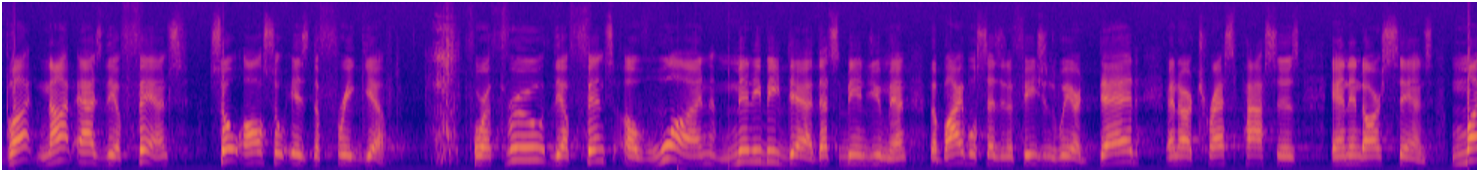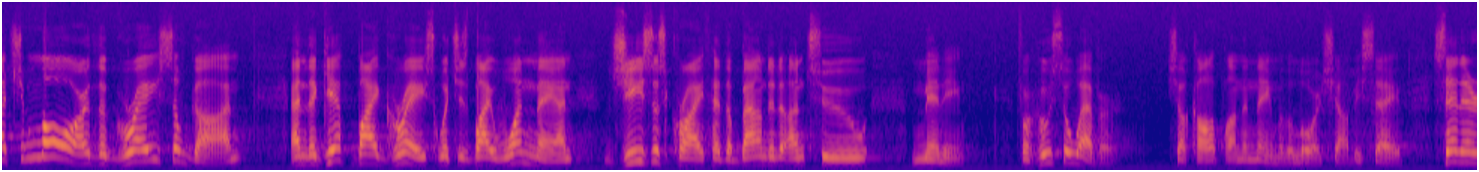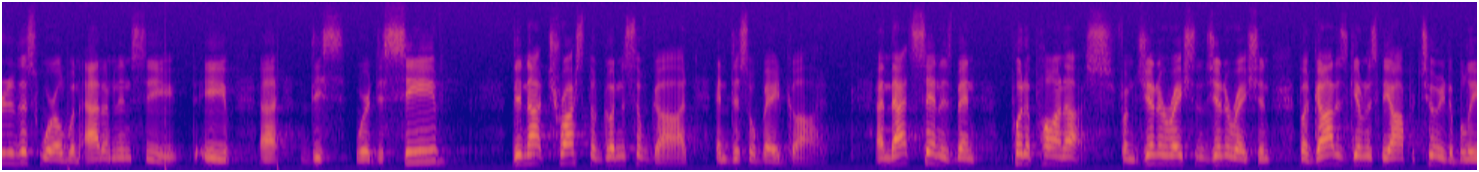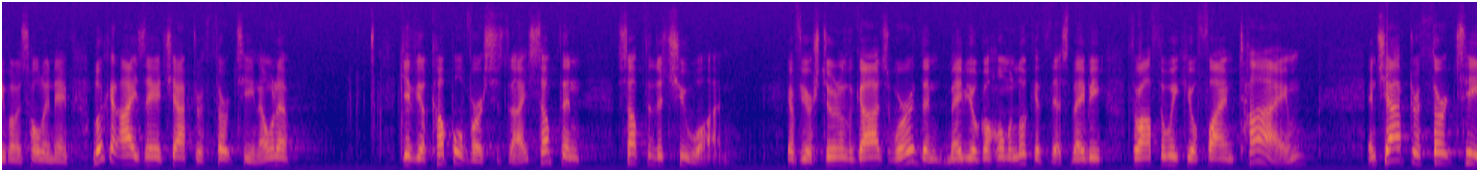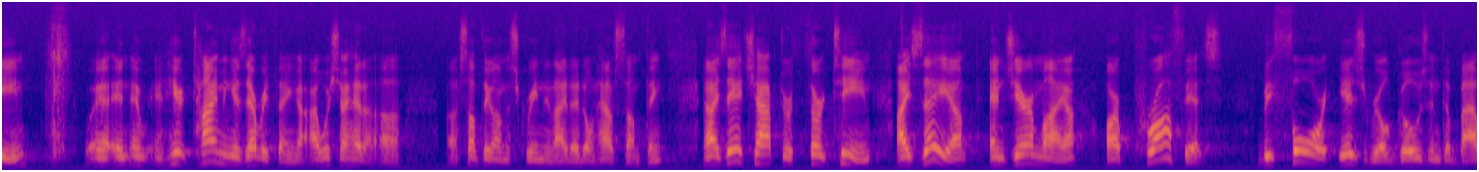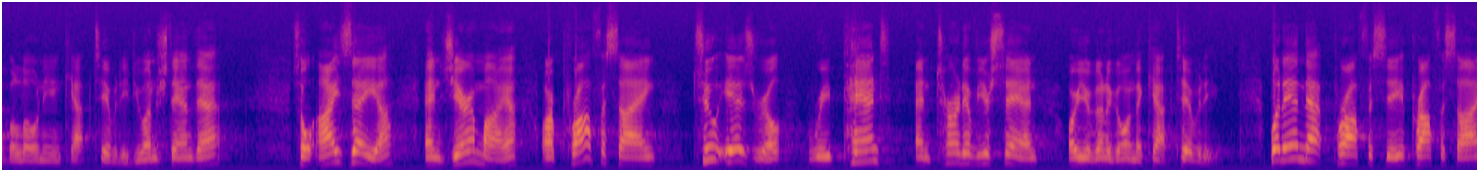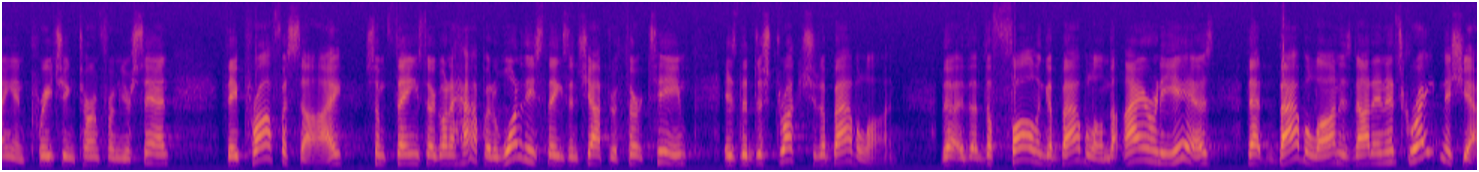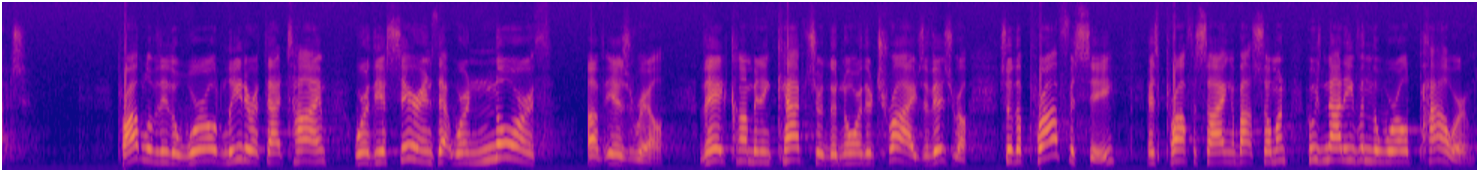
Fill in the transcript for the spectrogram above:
but not as the offense, so also is the free gift. For through the offense of one, many be dead. That's me and you, men. The Bible says in Ephesians, we are dead in our trespasses and in our sins. Much more the grace of God and the gift by grace, which is by one man, Jesus Christ, hath abounded unto many. For whosoever shall call upon the name of the Lord shall be saved. Entered into this world when Adam and Eve uh, were deceived, did not trust the goodness of God, and disobeyed God. And that sin has been put upon us from generation to generation, but God has given us the opportunity to believe on His holy name. Look at Isaiah chapter 13. I want to give you a couple verses tonight, something, something to chew on. If you're a student of God's Word, then maybe you'll go home and look at this. Maybe throughout the week you'll find time. In chapter 13, and, and, and here, timing is everything. I wish I had a, a, a something on the screen tonight. I don't have something. In Isaiah chapter 13, Isaiah and Jeremiah are prophets before Israel goes into Babylonian captivity. Do you understand that? So Isaiah and Jeremiah are prophesying to Israel repent and turn of your sin, or you're going to go into captivity. But in that prophecy, prophesying and preaching, turn from your sin, they prophesy some things that are going to happen. One of these things in chapter 13 is the destruction of Babylon, the, the, the falling of Babylon. The irony is that Babylon is not in its greatness yet. Probably the world leader at that time were the Assyrians that were north of Israel. They had come in and captured the northern tribes of Israel. So the prophecy is prophesying about someone who's not even the world power.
